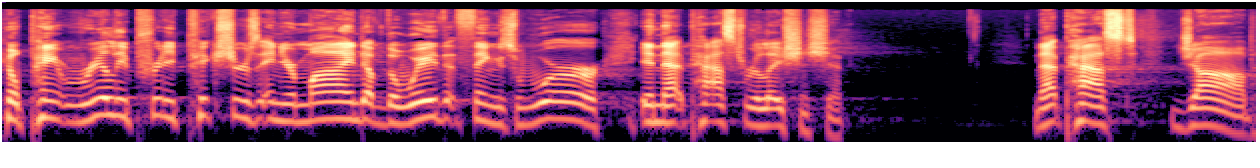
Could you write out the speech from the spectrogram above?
he'll paint really pretty pictures in your mind of the way that things were in that past relationship, that past job,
